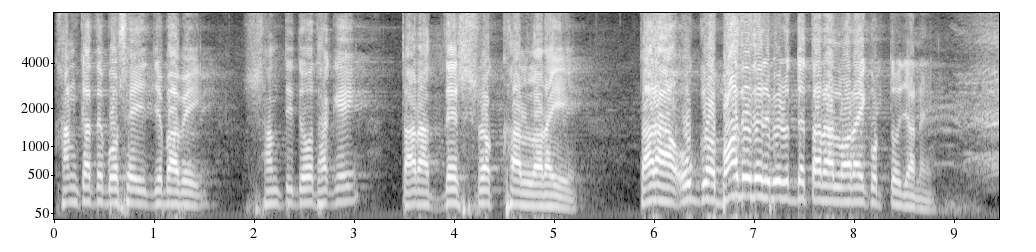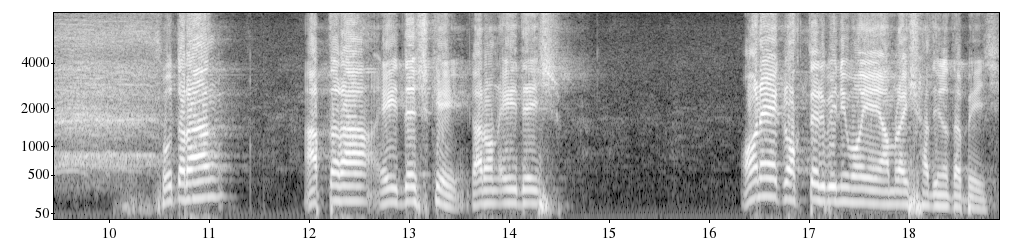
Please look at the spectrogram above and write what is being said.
খানকাতে বসে যেভাবে শান্তিতেও থাকে, তারা দেশ রক্ষার লড়াইয়ে। তারা উগ্রবাদীদের বিরুদ্ধে তারা লড়াই করতেও জানে। সুতরাং আপনারা এই দেশকে, কারণ এই দেশ অনেক রক্তের বিনিময়ে আমরা এই স্বাধীনতা পেয়েছি।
